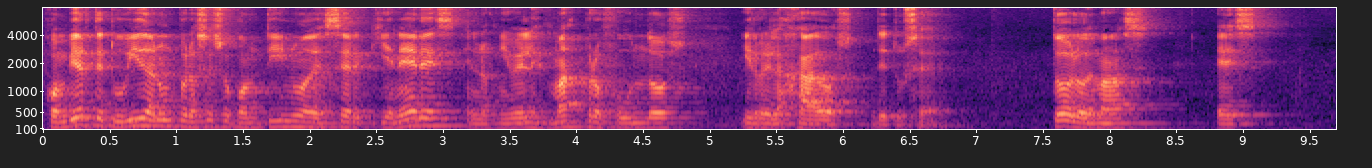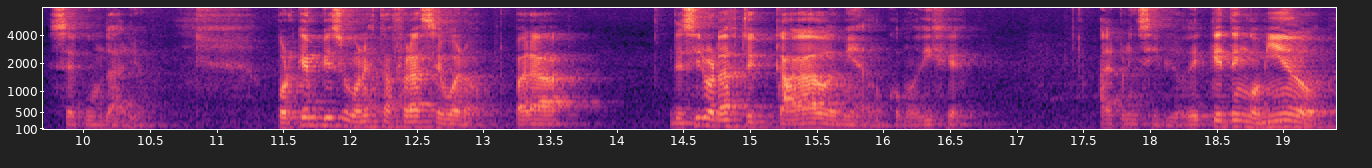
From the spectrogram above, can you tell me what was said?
Convierte tu vida en un proceso continuo de ser quien eres en los niveles más profundos y relajados de tu ser. Todo lo demás es secundario. ¿Por qué empiezo con esta frase? Bueno, para decir verdad estoy cagado de miedo, como dije al principio. ¿De qué tengo miedo?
